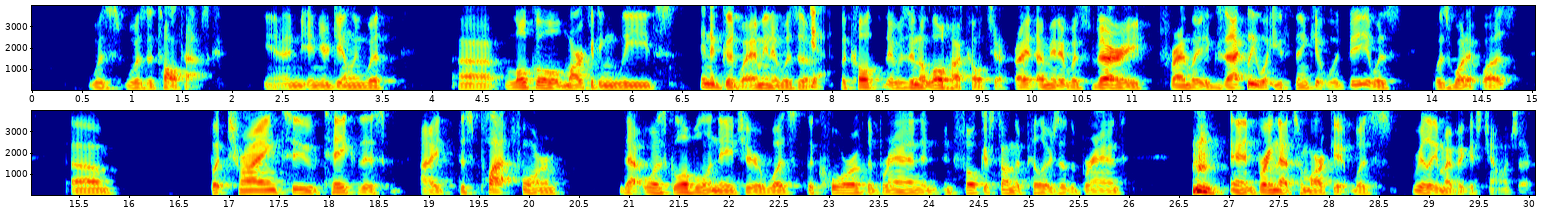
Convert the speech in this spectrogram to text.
was was a tall task. Yeah, and, and you're dealing with uh, local marketing leads in a good way. I mean, it was a yeah. the cult. It was an aloha culture, right? I mean, it was very friendly, exactly what you think it would be. It was was what it was. Um, but trying to take this I this platform that was global in nature was the core of the brand and, and focused on the pillars of the brand and bring that to market was really my biggest challenge there.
